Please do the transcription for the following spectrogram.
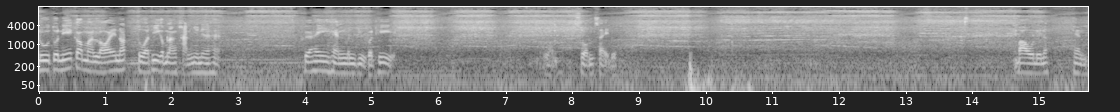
รูตัวนี้ก็มาร้อยน็อตตัวที่กำลังขันอยู่นี่นะฮะ เพื่อให้แฮนด์มันอยู่กับที่ สวมใส่ดู เบาเลยนะแฮนด์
